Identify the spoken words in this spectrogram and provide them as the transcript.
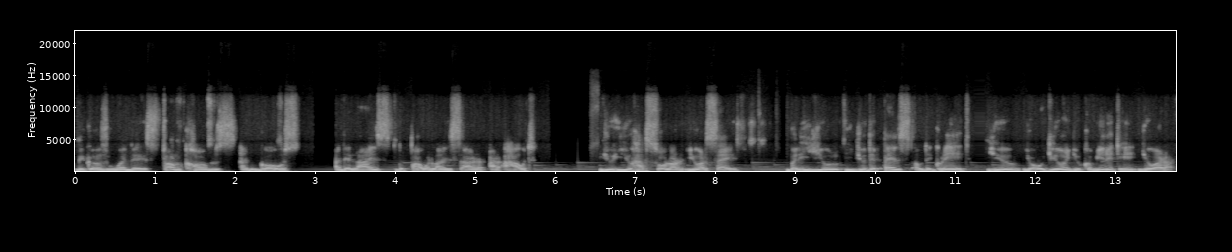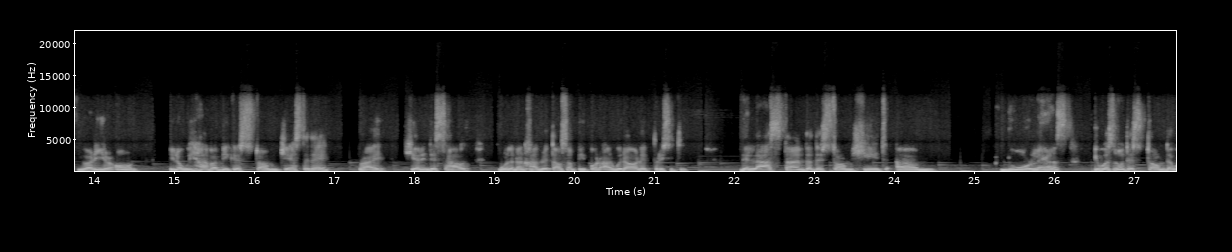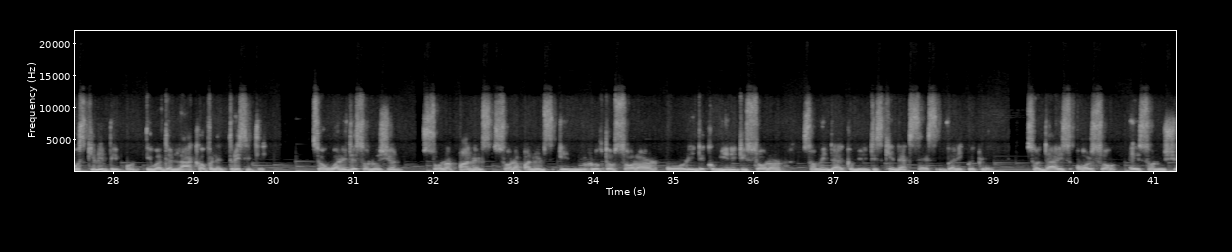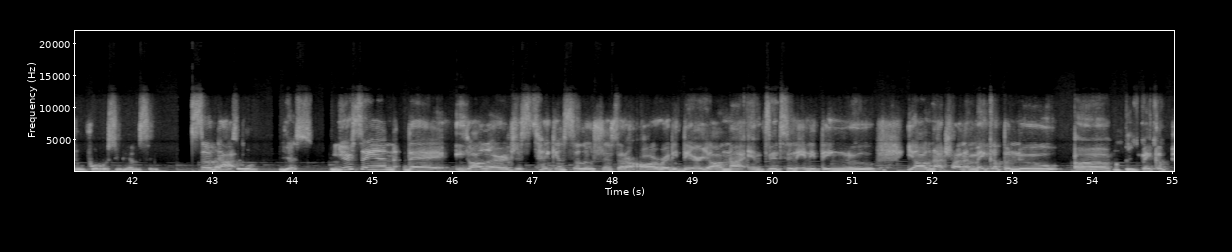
Because when the storm comes and goes and the lines, the power lines are, are out, you, you have solar, you are safe but you you depends of the grid you your you and your community you are you are in your own. You know we have a biggest storm yesterday right? Here in the south more than 100000 people are without electricity. The last time that the storm hit um, new orleans it was not the storm that was killing people. It was the lack of electricity. So what is the solution? Solar panels, solar panels in rooftop solar or in the community solar, something that communities can access very quickly. So that is also a solution for resiliency. So, Doc, yes. You're saying that y'all are just taking solutions that are already there. Y'all not inventing anything new. Y'all not trying to make up a new, uh, make up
